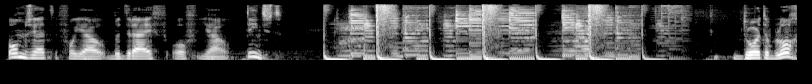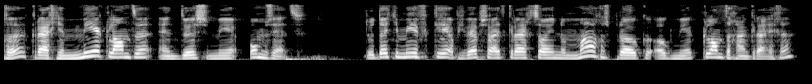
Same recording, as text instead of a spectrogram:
omzet voor jouw bedrijf of jouw dienst. Door te bloggen krijg je meer klanten en dus meer omzet. Doordat je meer verkeer op je website krijgt, zal je normaal gesproken ook meer klanten gaan krijgen.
